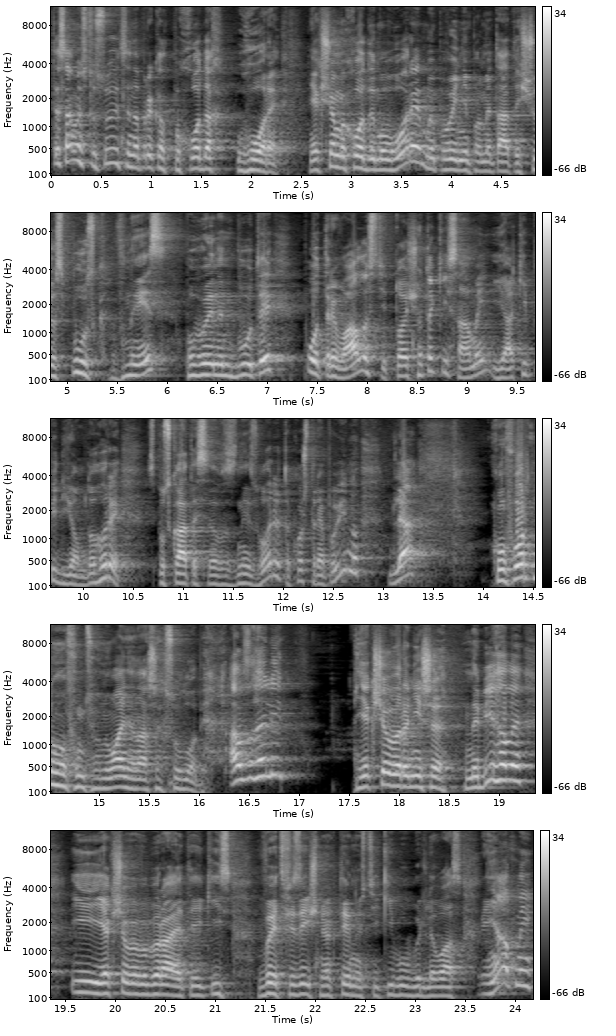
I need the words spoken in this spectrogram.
Те саме стосується, наприклад, по ходах в гори. Якщо ми ходимо в гори, ми повинні пам'ятати, що спуск вниз повинен бути по тривалості точно такий самий, як і підйом до гори. Спускатися вниз гори також треба повільно для комфортного функціонування наших суглобів. А взагалі. Якщо ви раніше не бігали, і якщо ви вибираєте якийсь вид фізичної активності, який був би для вас прийнятний,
